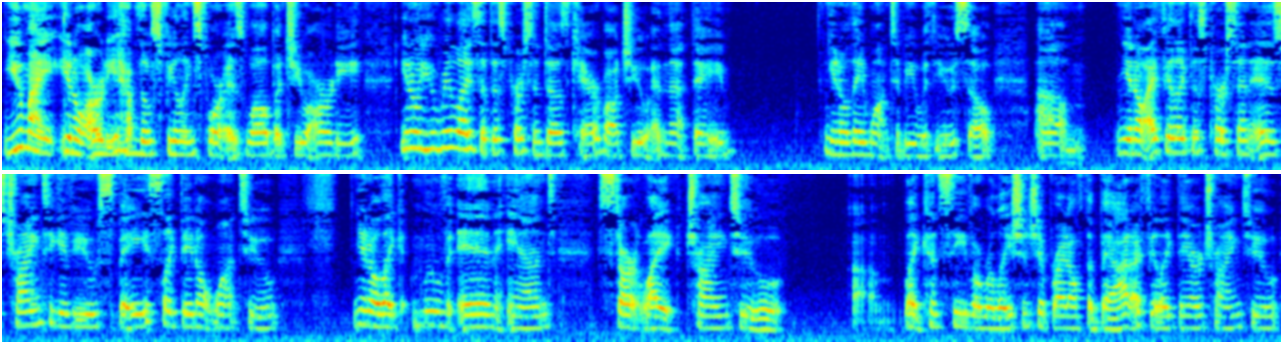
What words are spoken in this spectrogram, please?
you might, you know, already have those feelings for as well, but you already, you know, you realize that this person does care about you and that they, you know, they want to be with you. So, um, you know, I feel like this person is trying to give you space. Like they don't want to, you know, like move in and start like trying to, um, like conceive a relationship right off the bat. I feel like they are trying to,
